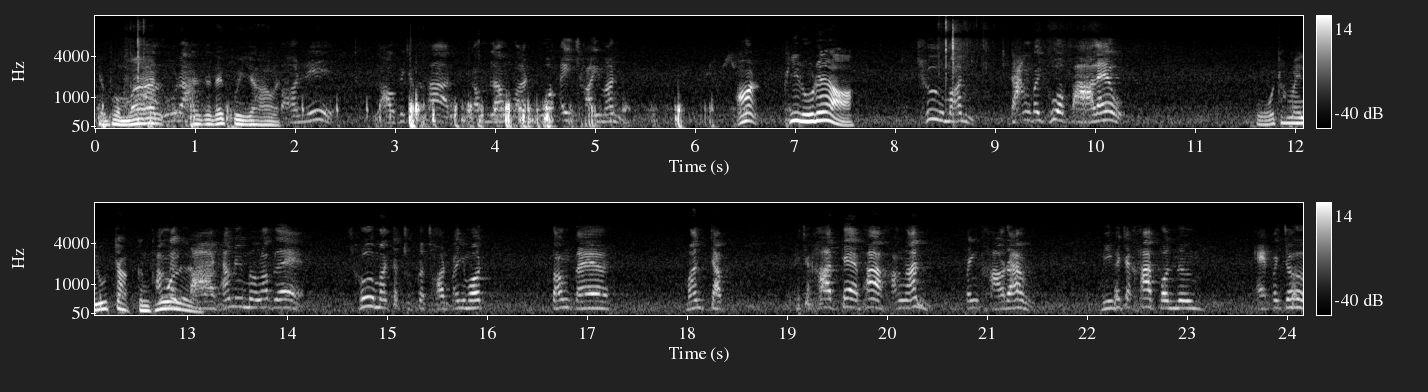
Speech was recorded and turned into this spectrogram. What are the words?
เดี๋ยวผมว่าน่าจะได้คุยยาวอะ ตอนนี้เราพิจารณากำลังหวานหัวไอ้ชัยมัน อ๋อ พี่รู้ด้วยเหรอ ชื่อมันดังไปทั่วป่าแล้วโหทำไมรู้จักกันทั้งทั่วในเลยป่าอะทั้งในเมืองรับแลชื่อมันจะฉุกกระชอนไปหมด ตั้งแต่มันจับเพชฌฆาตแก้ผ้าครั้งนั้น เป็นข่าวดัง มีเพชฌฆาตตนหนึ่งแอบไปเจอ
